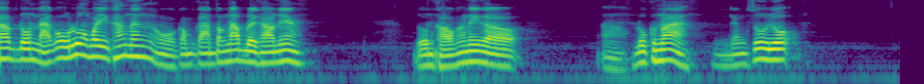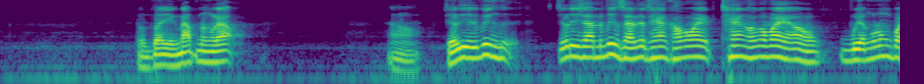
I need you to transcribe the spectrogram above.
ครับโดนหนักโอ้ล่วงไปอีกครั้งหนึ่งโอ้กรรมการต้องนับเลยคราวนี้โดนเขาครั้งนี้ก็อ่าลุกขึ้นมายังสู้อยู่โดนไปอีกนับหนึ่งแล้วอ้าวเจอรี่ยวิ่ง เจอรี่ชันวิ่งใส่จะแทงเขาเข้าไปแทงเขาเข้าไปอ้าเวี่ยงลงไป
